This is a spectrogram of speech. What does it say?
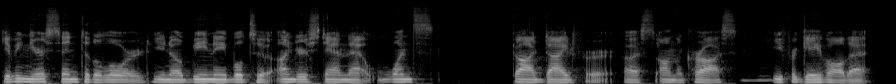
giving your sin to the Lord, you know, being able to understand that once God died for us on the cross, mm-hmm. he forgave all that.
